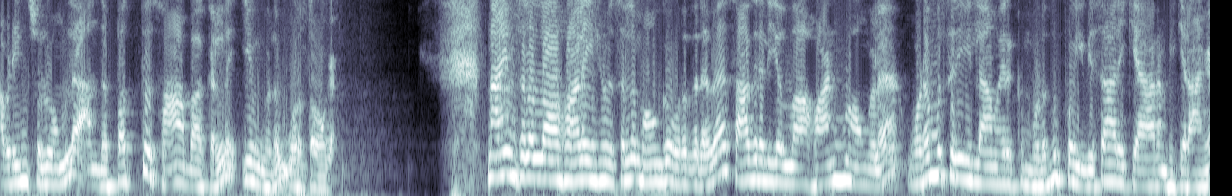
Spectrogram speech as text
அப்படின்னு சொல்லுவோம்ல அந்த பத்து சஹாபாக்கள்ல இவங்களும் ஒருத்தவங்க. நாயம் சல்லாஹ் அலைஹி வஸல்லம் அவங்க ஒரு தடவை சாதர் அலி அல்லாஹானும் அவங்கள உடம்பு சரியில்லாம இருக்கும் பொழுது போய் விசாரிக்க ஆரம்பிக்கிறாங்க.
